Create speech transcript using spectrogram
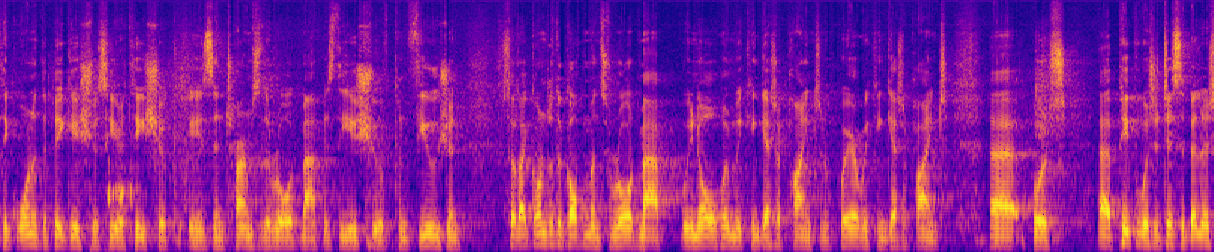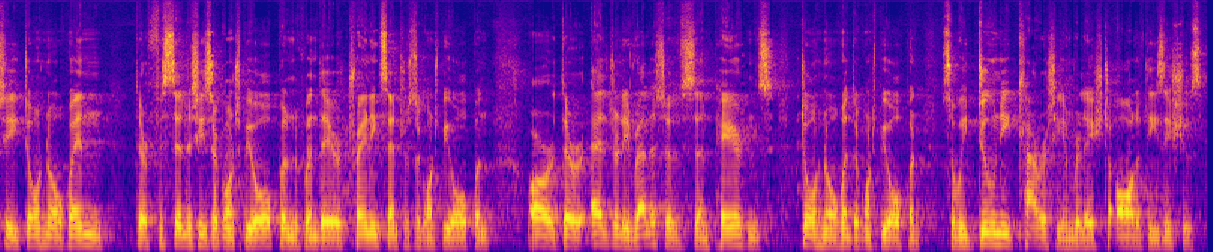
I think one of the big issues here, Taoiseach, is in terms of the roadmap, is the issue of confusion. So, like under the government's roadmap, we know when we can get a pint and where we can get a pint, uh, but uh, people with a disability don't know when their facilities are going to be open, when their training centres are going to be open, or their elderly relatives and parents don't know when they're going to be open. So we do need clarity in relation to all of these issues.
